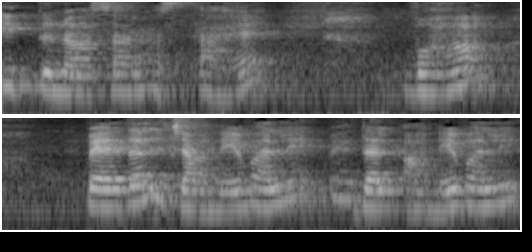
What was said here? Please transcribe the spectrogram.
इतना सा रास्ता है, वहाँ पैदल जाने वाले, पैदल आने वाले,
